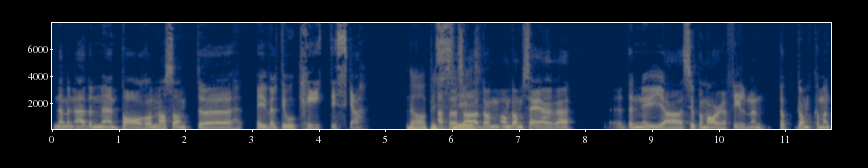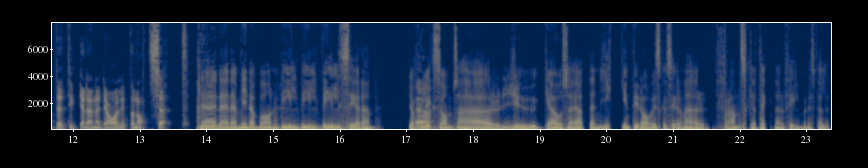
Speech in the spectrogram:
nej men även eh, barn och sånt uh, är ju väldigt okritiska. Ja, precis. Alltså, så de, om de ser uh, den nya Super Mario-filmen, de kommer inte tycka den är dålig på något sätt. Nej, nej, nej. Mina barn vill, vill, vill se den. Jag får ja. liksom så här ljuga och säga att den gick inte idag. Vi ska se den här franska tecknade filmen istället.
